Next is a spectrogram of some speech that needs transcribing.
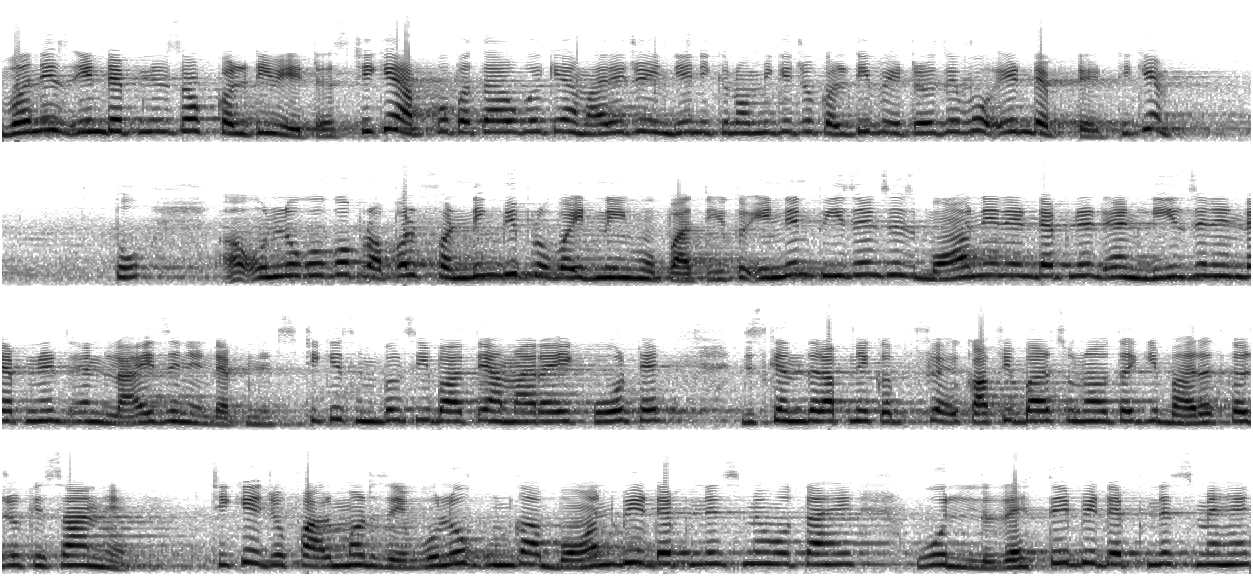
One is indebtedness of cultivators ठीक है? आपको पता होगा कि हमारे जो इंडियन इकोनॉमी के जो कल्टिवेटर्स है, वो इनडेप्टेड ठीक है? तो उन लोगों को प्रॉपर फंडिंग भी प्रोवाइड नहीं हो पाती। तो Indian peasants is born in indefinite and lives in indefinite and lies in indefinites ठीक है? सिंपल सी बात है हमारा एक कोर्ट है, जिसके अंदर आपने काफ़ी बार सुना होता है कि भारत का जो किसान है ठीक है, जो फार्मर्स हैं, वो लोग, उनका बॉर्न भी डेप्टनेस में होता है, वो रहते भी डेप्टनेस में हैं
